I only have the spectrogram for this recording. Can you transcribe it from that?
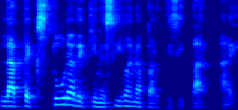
la textura de quienes iban a participar ahí.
